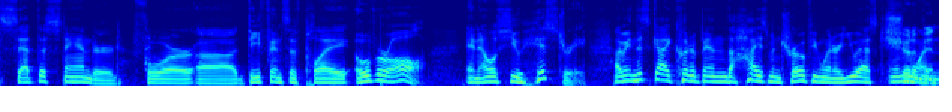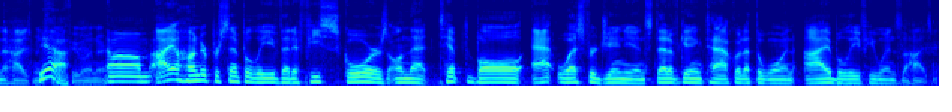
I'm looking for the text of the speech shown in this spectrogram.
set the standard for uh, defensive play overall in LSU history. I mean, this guy could have been the Heisman Trophy winner. You ask anyone. Should have been the Heisman yeah. Trophy winner. Um, I 100% believe that if he scores on that tipped ball at West Virginia instead of getting tackled at the one, I believe he wins the Heisman.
